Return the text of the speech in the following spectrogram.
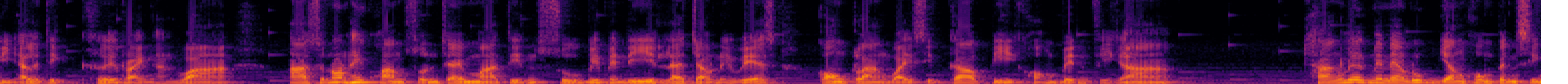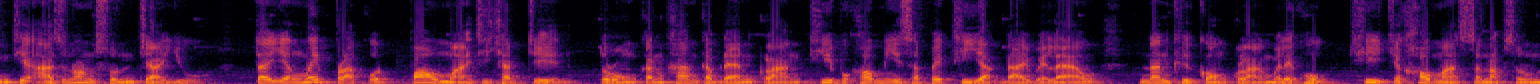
ดีแอลติกเคยรายงานว่าอาร์เซนอลให้ความสนใจมาตินซูบิเบนดีและเจ้าเนเวส กองกลางวัย 19 ปีของเบนฟิก้าทางเลือกในแนวรุกยังคงเป็นสิ่งที่อาร์เซนอลสนใจอยู่ แต่ยังไม่ปรากฏเป้าหมายที่ชัดเจน ตรงกันข้ามกับแดนกลางที่พวกเขามีสเปคที่อยากได้ไว้แล้ว นั่นคือกองกลางหมายเลข 6 ที่จะเข้ามาสนับสนุน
